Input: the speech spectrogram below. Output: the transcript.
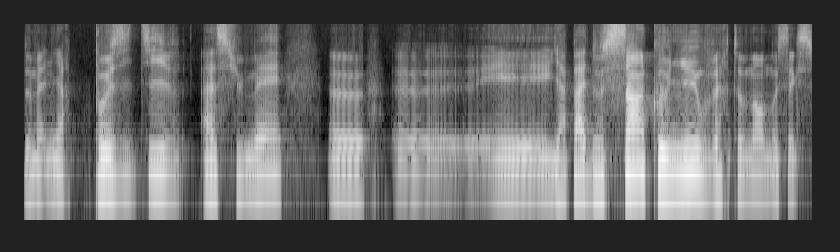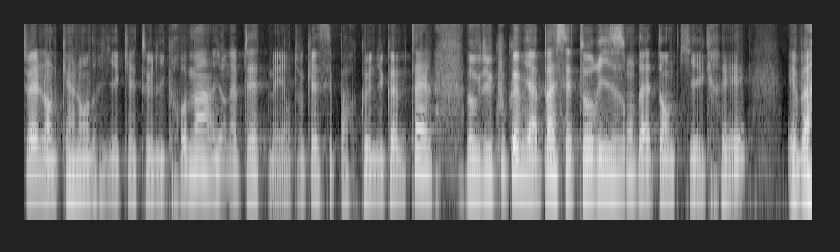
de manière positive, assumée. Euh, euh, et il n'y a pas de saint connu ouvertement homosexuel dans le calendrier catholique romain. Il y en a peut-être, mais en tout cas, c'est pas reconnu comme tel. Donc du coup, comme il n'y a pas cet horizon d'attente qui est créé, eh ben,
